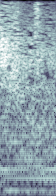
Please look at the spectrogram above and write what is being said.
Show.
